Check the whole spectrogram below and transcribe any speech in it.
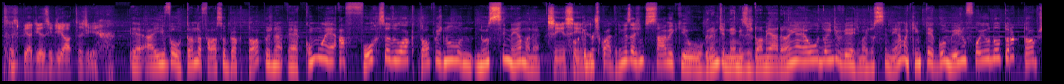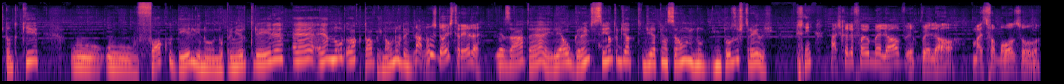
Essas piadinhas idiotas de. É, aí voltando a falar sobre o Octopus, né? É, como é a força do Octopus no, no cinema, né? Sim, sim. Porque nos quadrinhos a gente sabe que o grande nêmesis do Homem-Aranha é o Duende Verde, mas no cinema quem pegou mesmo foi o Dr. Octopus. Tanto que o, o foco dele no, no primeiro trailer é, é no Octopus, não no Duende Não, nos dois trailers. Exato, é. Ele é o grande centro de, de atenção no- em todos os trailers. Sim. Acho que ele foi o melhor, melhor mais famoso,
